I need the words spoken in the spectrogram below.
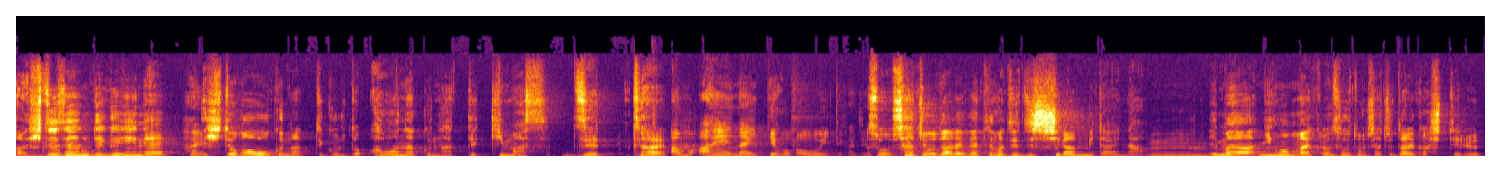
あ必然的にね、はい。人が多くなってくると合わなくなってきます。絶対。あ、もう会えないっていう方が多いって感じですか？そう社長誰がやってるのか全然知らんみたいな。うん。今日本マイクロソフトの社長誰か知ってる？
